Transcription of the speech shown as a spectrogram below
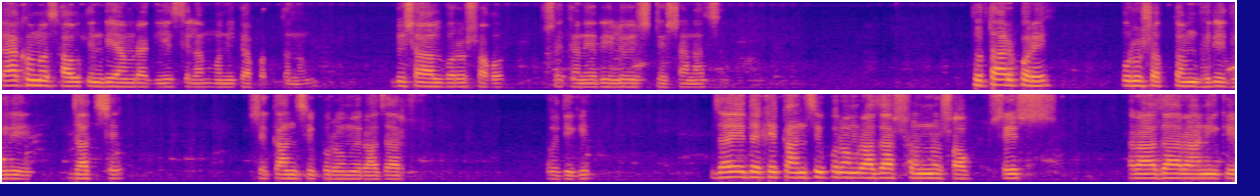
এখনও সাউথ ইন্ডিয়া আমরা গিয়েছিলাম মনিকাপত্তনম বিশাল বড় শহর, সেখানে রেলওয়ে স্টেশন আছে। তো তারপরে পুরুষোত্তম ধীরে ধীরে যাচ্ছে। সে কাঞ্চিপুরমে রাজার ওইদিকে। যাই দেখে কাঞ্চিপুরম রাজার সৈন্য সব শেষ। রাজা, রানীকে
